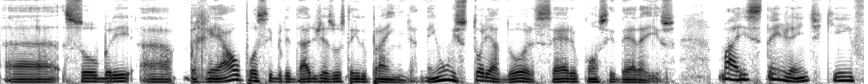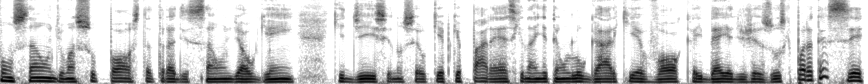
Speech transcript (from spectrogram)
uh, sobre a real possibilidade de Jesus ter ido para a Índia. Nenhum historiador sério considera isso. Mas tem gente que, em função de uma suposta tradição de alguém que disse não sei o quê, porque parece que na Índia tem um lugar que evoca a ideia de Jesus, que pode até ser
